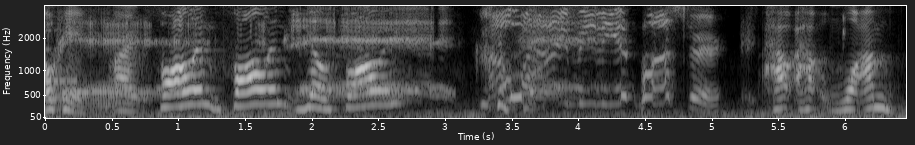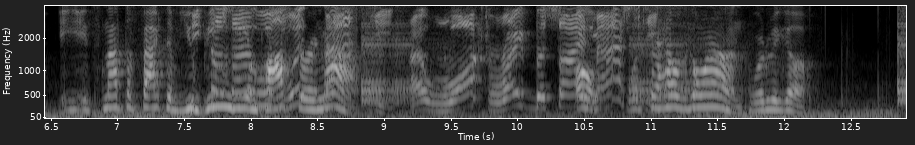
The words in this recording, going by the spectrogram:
Okay, all right. Fallen, Fallen, yo, Fallen. how would I be the imposter? How how? Well, I'm. It's not the fact of you Because being the was imposter or not. Mashki. I walked right beside Oh, Mashki. what the hell's going on? Where do we go? I'm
